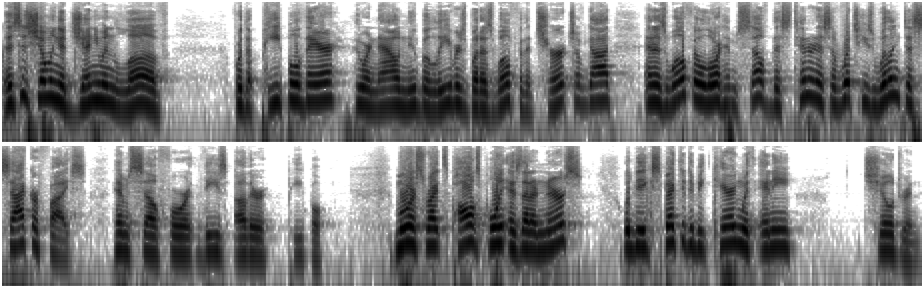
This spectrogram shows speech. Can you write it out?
This is showing a genuine love for the people there who are now new believers, but as well for the church of God, and as well for the Lord Himself, this tenderness of which He's willing to sacrifice Himself for these other people. Morris writes Paul's point is that a nurse would be expected to be caring with any children,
